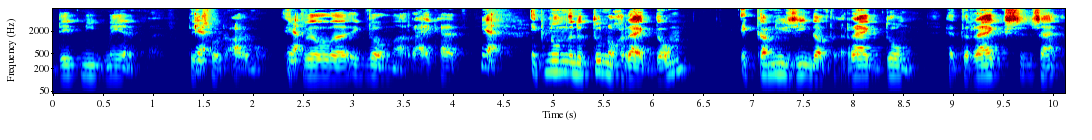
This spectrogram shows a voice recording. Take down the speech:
dit niet meer in mijn leven. Dit Ja. soort armoede. Ik, Ja. wil, ik wil naar rijkheid. Ja, Ik noemde het toen nog rijkdom. Ik kan nu zien dat rijkdom, het rijk zijn,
